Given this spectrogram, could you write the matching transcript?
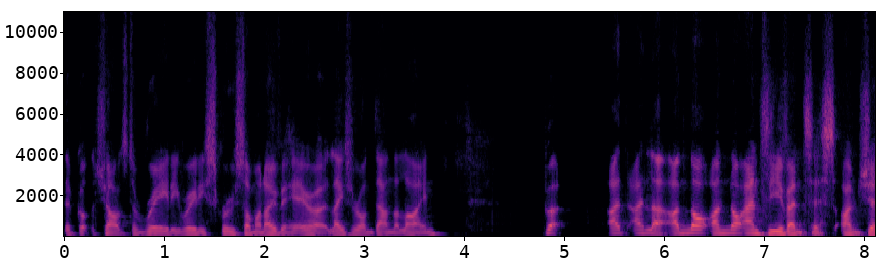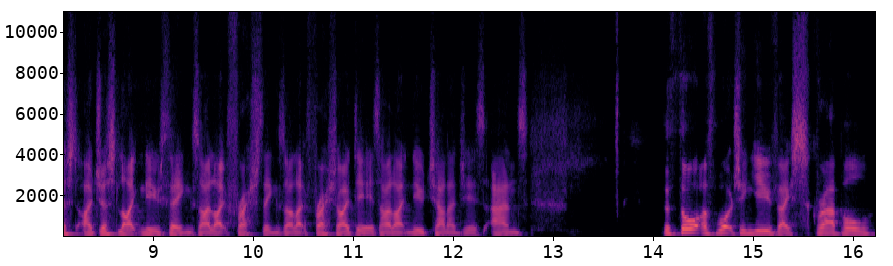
they've got the chance to really, really screw someone over here uh, later on down the line. But I, I look, I'm not I'm not anti Juventus. I'm just I just like new things. I like fresh things. I like fresh ideas. I like new challenges. And the thought of watching Juve scrabble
